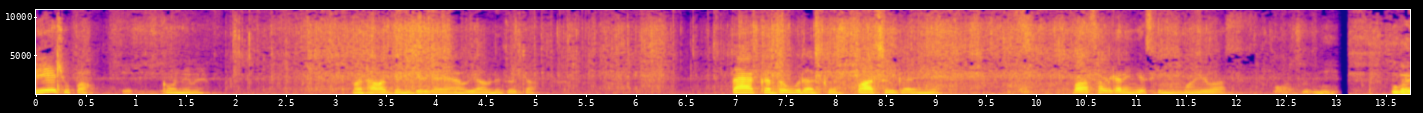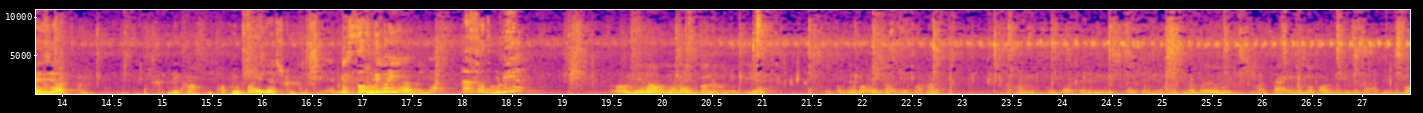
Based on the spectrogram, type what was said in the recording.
ये है छुपा कोने में। बस हाथ में निकल गया हो गया आपने सोचा। पैक कर दो पूरा इसको पार्सल करेंगे। पार्सल करेंगे इसकी मम्मा के पास। पार्सल नहीं। तो गाइस यार देखा आपके भाई रेस्क्यू की थोड़ी भाई थोड़ी है। तो अंधेरा हो गया लाइट बंद हो चुकी है। ऊपर से बारिश आ रही है बाहर। तो हम इसको जाकर रिलीज़ कर देंगे। मतलब दूँगा के साथ ही इसको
